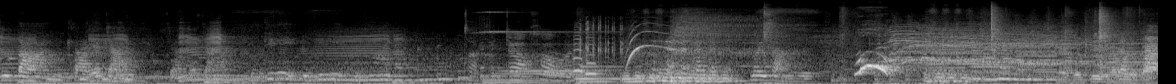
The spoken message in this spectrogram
ดูตาดูตายาจ๋าจ๋าจ๋าจ๋าดูที่นี่ดูที่นี่ดูที่นี่ไม่สั่งเลยในพื้นที่เขามือเบา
